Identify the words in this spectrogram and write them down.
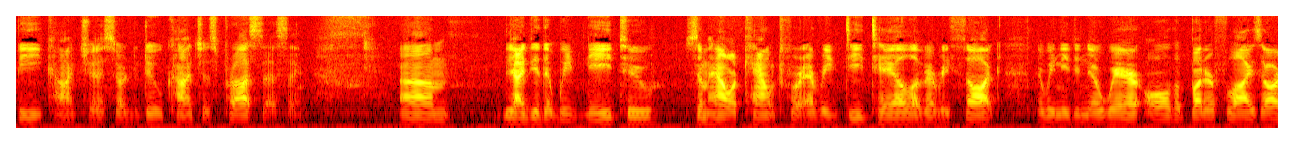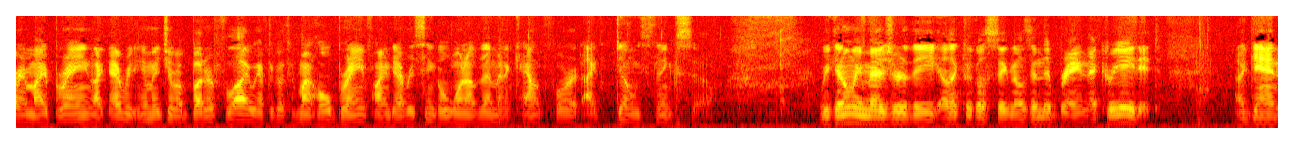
be conscious or to do conscious processing. Um, the idea that we need to somehow account for every detail of every thought that we need to know where all the butterflies are in my brain, like every image of a butterfly, we have to go through my whole brain, find every single one of them and account for it? I don't think so. We can only measure the electrical signals in the brain that create it. Again,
